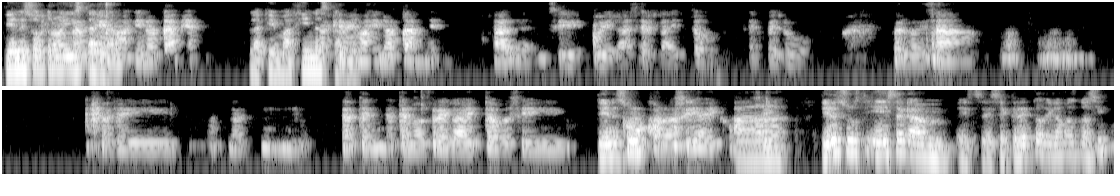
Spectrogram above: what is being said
tienes otro Instagram la que imagino también. La que imaginas la también que me imagino también. Ah, si pudiera hacerla y todo pero pero esa pues, ya, tengo agregadito así ¿Tienes como un... conocía y como ah, ¿Tienes un Instagram este, secreto, digámoslo así?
